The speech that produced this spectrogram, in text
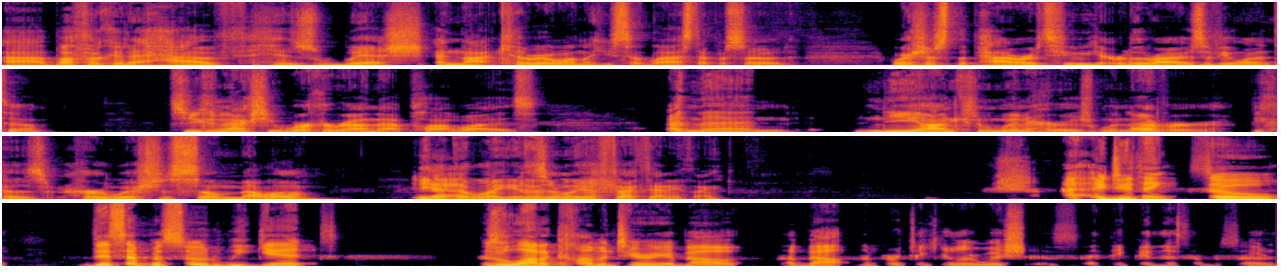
uh Buffa could have his wish and not kill everyone like you said last episode, where it's just the power to get rid of the Rise if he wanted to. So you can Mhm. actually work around that plot wise. And then Neon can win hers whenever because her wish is so mellow Yeah. that like it doesn't really affect anything. I, I do think so. This episode, we get there's a lot of commentary about about the particular wishes. I think in this episode,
